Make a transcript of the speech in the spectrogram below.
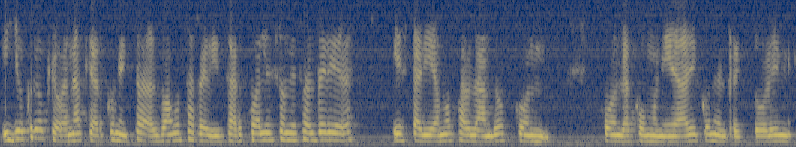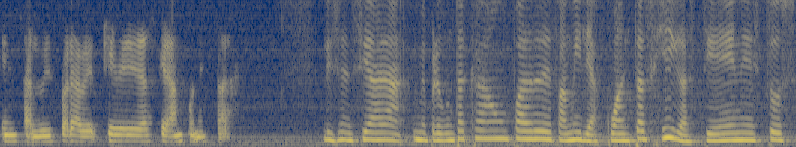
y yo creo que van a quedar conectadas. Vamos a revisar cuáles son esas veredas y estaríamos hablando con, con la comunidad y con el rector en, en San Luis para ver qué veredas quedan conectadas. Licenciada, me pregunta acá un padre de familia, ¿cuántas gigas tienen estos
